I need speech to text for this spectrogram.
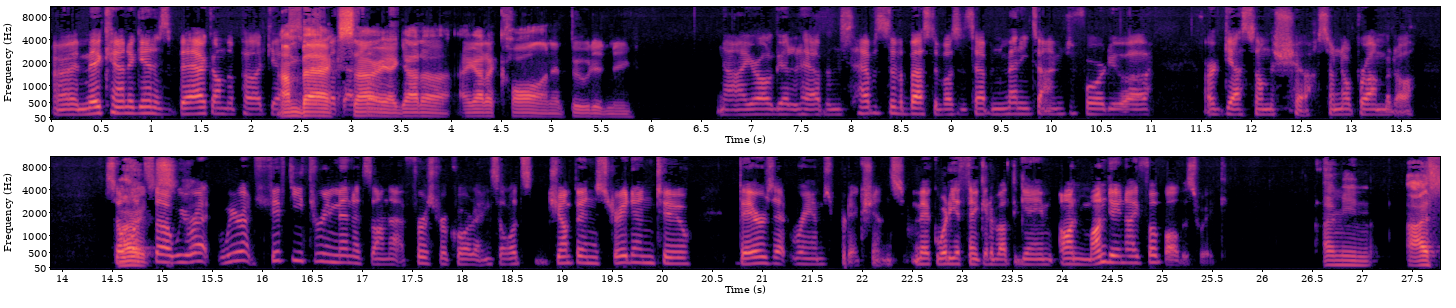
All right, Mick Hennigan is back on the podcast. I'm Sorry back. about Sorry. I got a I got a call and it booted me. Nah, you're all good. It happens. Happens to the best of us. It's happened many times before to uh, our guests on the show, so no problem at all. So All let's. right. Uh, we were at we were at 53 minutes on that first recording. So let's jump in straight into Bears at Rams predictions. Mick, what are you thinking about the game on Monday Night Football this week? I mean, I th-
